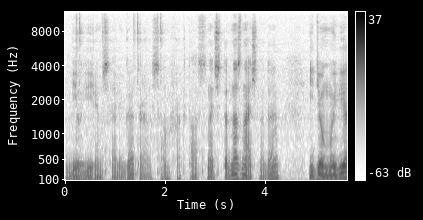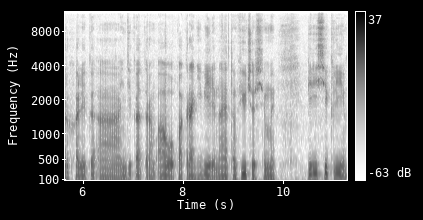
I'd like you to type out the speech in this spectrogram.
Билл Вильямс аллигатора, сам фракталс. Значит, однозначно, да, идем мы вверх а, индикатором АО, по крайней мере, на этом фьючерсе мы пересекли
